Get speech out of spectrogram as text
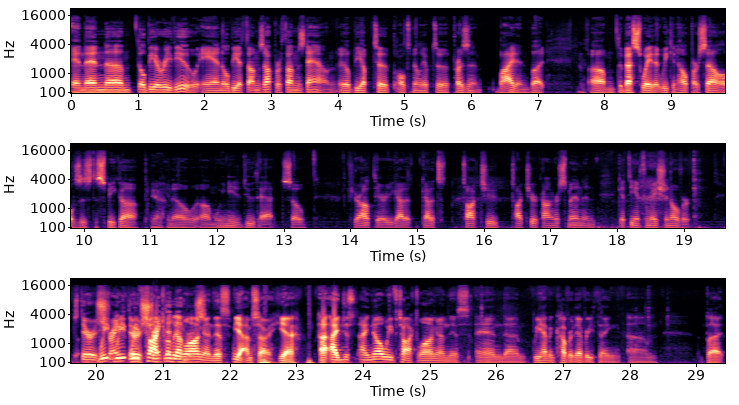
And then um, there'll be a review, and it'll be a thumbs up or thumbs down. It'll be up to ultimately up to President Biden. But um, the best way that we can help ourselves is to speak up. Yeah. You know, um, we need to do that. So if you're out there, you gotta gotta talk to talk to your congressman and get the information over. There is we, strength. we, there we've is strength talked really long on this. Yeah, I'm sorry. Yeah, I, I just I know we've talked long on this, and um, we haven't covered everything. Um, but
